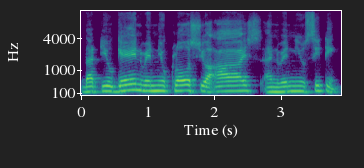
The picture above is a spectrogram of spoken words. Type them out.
that you gain when you close your eyes and when you sitting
